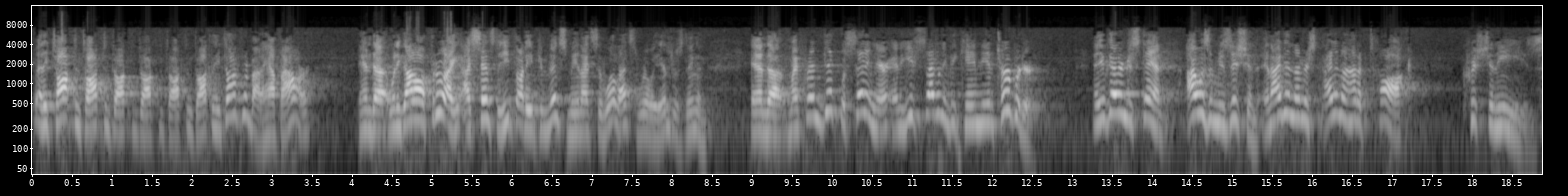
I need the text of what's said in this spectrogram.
but he talked and talked and talked and talked and talked and talked, and he talked for about a half hour. And uh, when he got all through, I, I sensed that he thought he'd convinced me, and I said, well, that's really interesting. And, and uh, my friend Dick was sitting there, and he suddenly became the interpreter. Now you've got to understand, I was a musician, and I didn't understand, I didn't know how to talk Christianese.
